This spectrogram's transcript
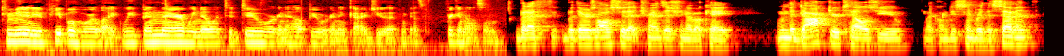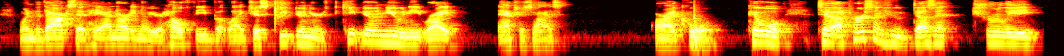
community of people who are like, we've been there, we know what to do, we're going to help you, we're going to guide you. I think that's freaking awesome. But I, th- but there's also that transition of, okay, when the doctor tells you, like on December the 7th, when the doc said, "Hey, I already know you're healthy, but like just keep doing your keep doing you and eat right, exercise." All right, cool. Okay, well, to a person who doesn't truly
